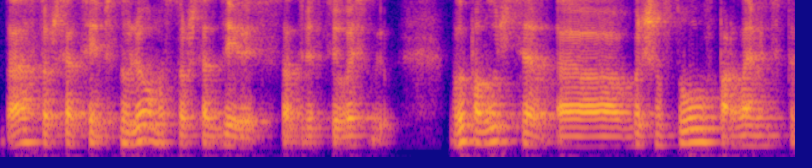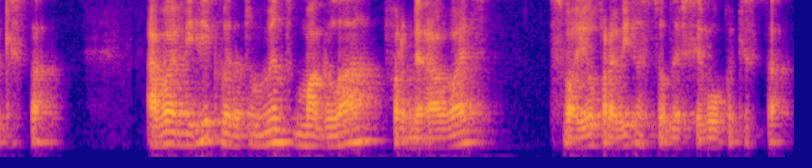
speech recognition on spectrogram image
да, 167 с нулем и 169 с 138, вы получите э, большинство в парламенте Пакистана. А Авами Лиг в этот момент могла формировать свое правительство для всего Пакистана.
